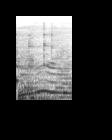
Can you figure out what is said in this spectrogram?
Yeah.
